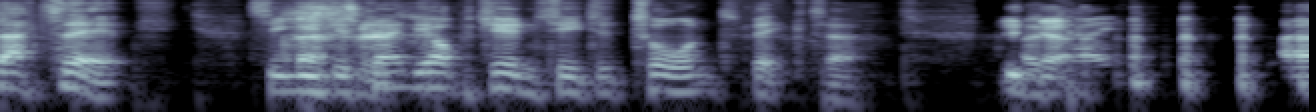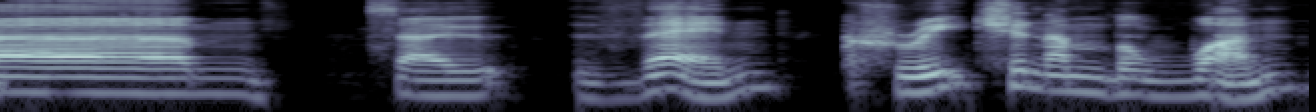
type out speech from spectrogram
That's it. So you just take the opportunity to taunt Victor. Yeah. Okay. um, so then creature number one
